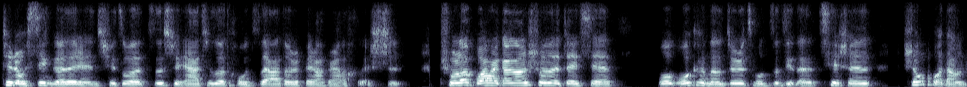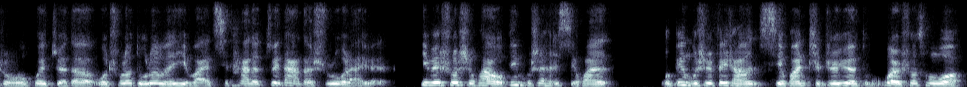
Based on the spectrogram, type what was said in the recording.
这种性格的人去做咨询啊，去做投资啊，都是非常非常合适。除了博尔刚刚说的这些，我我可能就是从自己的切身生活当中会觉得，我除了读论文以外，其他的最大的输入来源，因为说实话，我并不是很喜欢，我并不是非常喜欢纸质阅读，或者说从我。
